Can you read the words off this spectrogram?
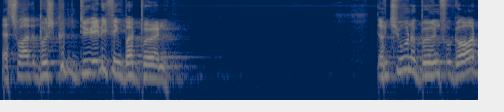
That's why the bush couldn't do anything but burn. Don't you want to burn for God?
